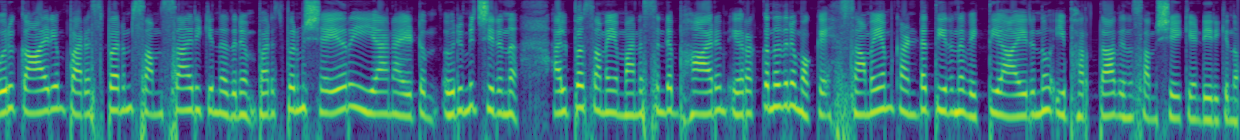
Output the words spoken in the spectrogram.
ഒരു കാര്യം പരസ്പരം സംസാരിക്കുന്നതിനും പരസ്പരം ഷെയർ ചെയ്യാനായിട്ടും ഒരുമിച്ചിരുന്ന് അല്പസമയം മനസ്സിന്റെ ഭാരം ഇറക്കുന്നതിനുമൊക്കെ സമയം കണ്ടെത്തിയിരുന്ന വ്യക്തിയായിരുന്നു ഈ ഭർത്താവ് എന്ന് സംശയിക്കേണ്ടിയിരിക്കുന്നു.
